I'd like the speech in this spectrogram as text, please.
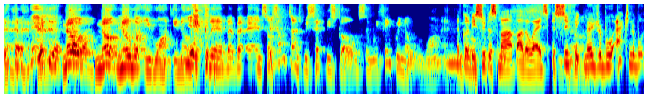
Yeah, no no know what you want you know yeah. clear. But, but and so sometimes we set these goals and we think we know what we want and they've got to be super smart by the way. Specific you measurable actionable.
